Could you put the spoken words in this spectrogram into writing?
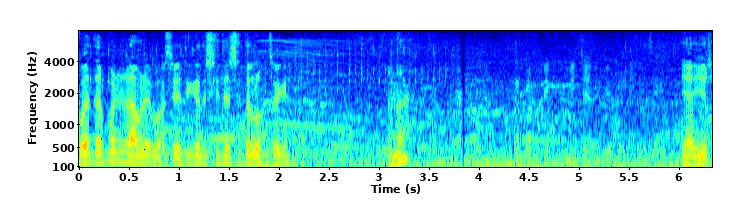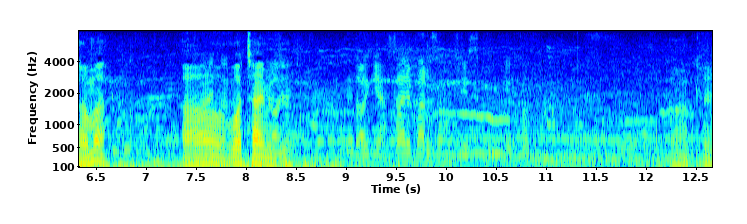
weather पनि राम्रै भएछ यतिखेर शीतल शीतल हुन्छ क्या। होइन? यहाँ यो ठाउँमा? What time it Okay.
